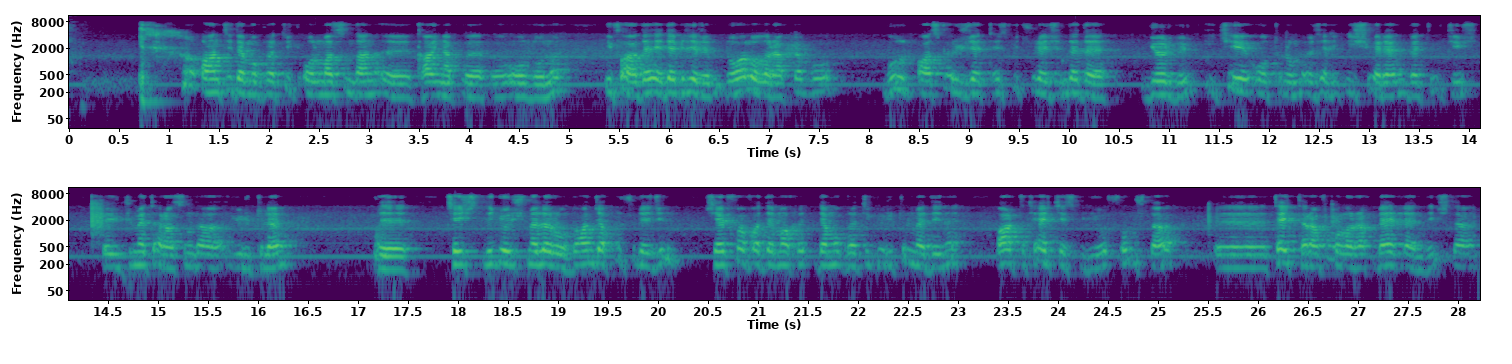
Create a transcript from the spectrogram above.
antidemokratik olmasından e, kaynaklı e, olduğunu ifade edebilirim. Doğal olarak da bu bu asgari ücret tespit sürecinde de gördük. İki oturum özellikle işveren ve Türk İş ve hükümet arasında yürütülen e, çeşitli görüşmeler oldu. Ancak bu sürecin şeffaf ve demokratik yürütülmediğini artık herkes biliyor. Sonuçta e, tek taraf olarak belirlendi. İşte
